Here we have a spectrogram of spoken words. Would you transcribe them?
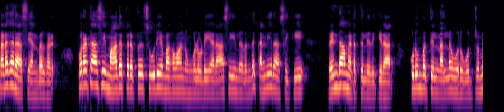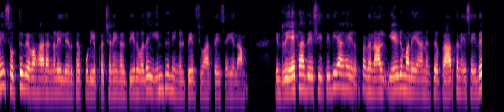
கடகராசி அன்பர்கள் புரட்டாசி மாதப்பிறப்பு சூரிய பகவான் உங்களுடைய ராசியிலிருந்து கன்னிராசிக்கு ரெண்டாம் இடத்தில் இருக்கிறார். குடும்பத்தில் நல்ல ஒரு ஒற்றுமை சொத்து விவகாரங்களில் இருக்கக்கூடிய பிரச்சனைகள் தீருவதை இன்று நீங்கள் பேச்சுவார்த்தை செய்யலாம். இன்று ஏகாதேசி திதியாக இருப்பதனால் ஏழுமலையானுக்கு பிரார்த்தனை செய்து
